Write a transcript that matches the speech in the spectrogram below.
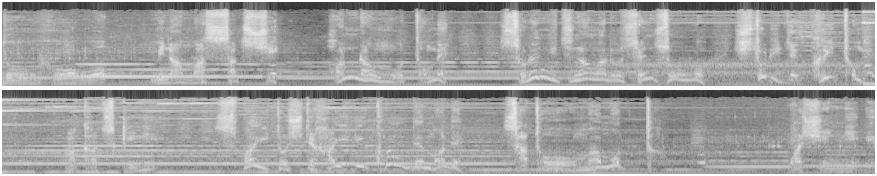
同胞を皆抹殺し反乱を止めそれにつながる戦争を一人で食い止め暁にスパイとして入り込んでまで里を守った。わしに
